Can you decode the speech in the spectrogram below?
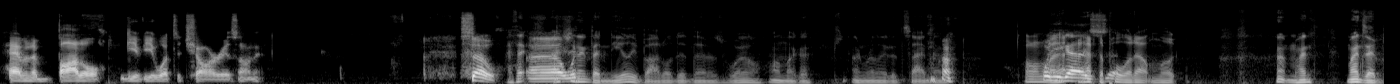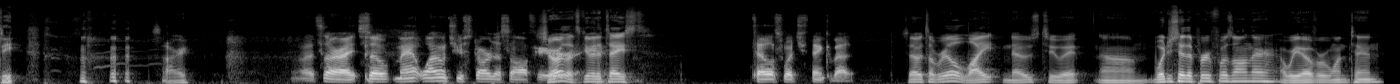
having a bottle give you what the char is on it. So I think uh, I actually what, think the Neeley bottle did that as well on like a unrelated side note. Hold on, What do you I- I have to uh, pull it out and look. Mine, mine's empty. Sorry. that's all right. So Matt, why don't you start us off here? Sure, let's give it a taste. Tell us what you think about it. So it's a real light nose to it. Um, what'd you say the proof was on there? Are we over 110?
